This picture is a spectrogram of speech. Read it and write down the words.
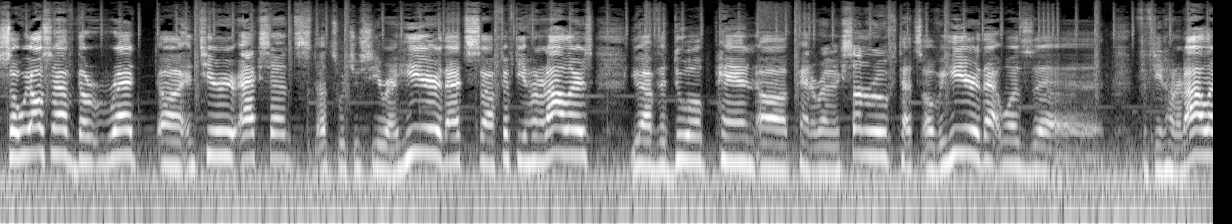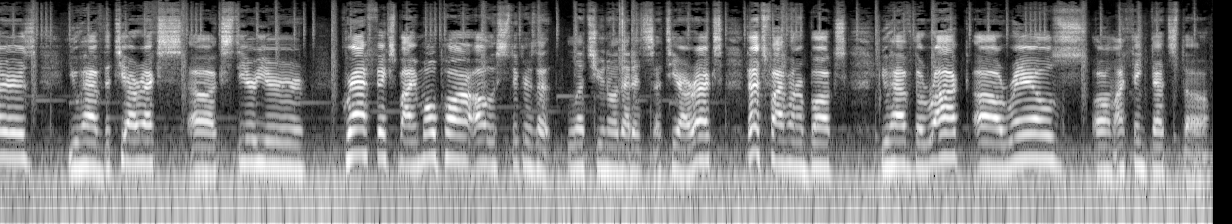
So we also have the red uh, interior accents. That's what you see right here. That's uh, $1,500. You have the dual pan uh, panoramic sunroof. That's over here. That was uh, $1,500. You have the TRX uh, exterior graphics by Mopar. All the stickers that lets you know that it's a TRX. That's 500 bucks. You have the rock uh, rails. Um, I think that's the,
